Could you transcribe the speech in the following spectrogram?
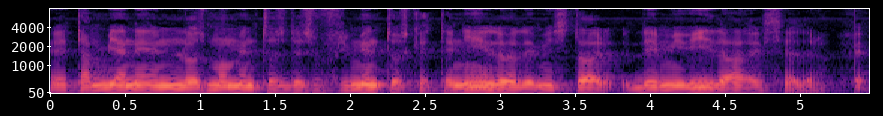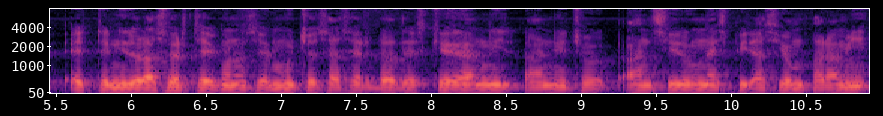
eh, también en los momentos de sufrimientos que he tenido, de mi, de mi vida, etc. He tenido la suerte de conocer muchos sacerdotes que han, han, hecho, han sido una inspiración para mí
